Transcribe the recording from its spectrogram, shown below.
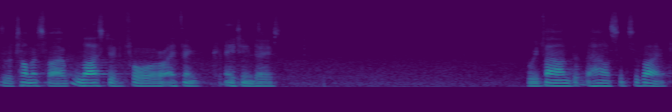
The Thomas fire lasted for, I think, 18 days we found that the house had survived.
